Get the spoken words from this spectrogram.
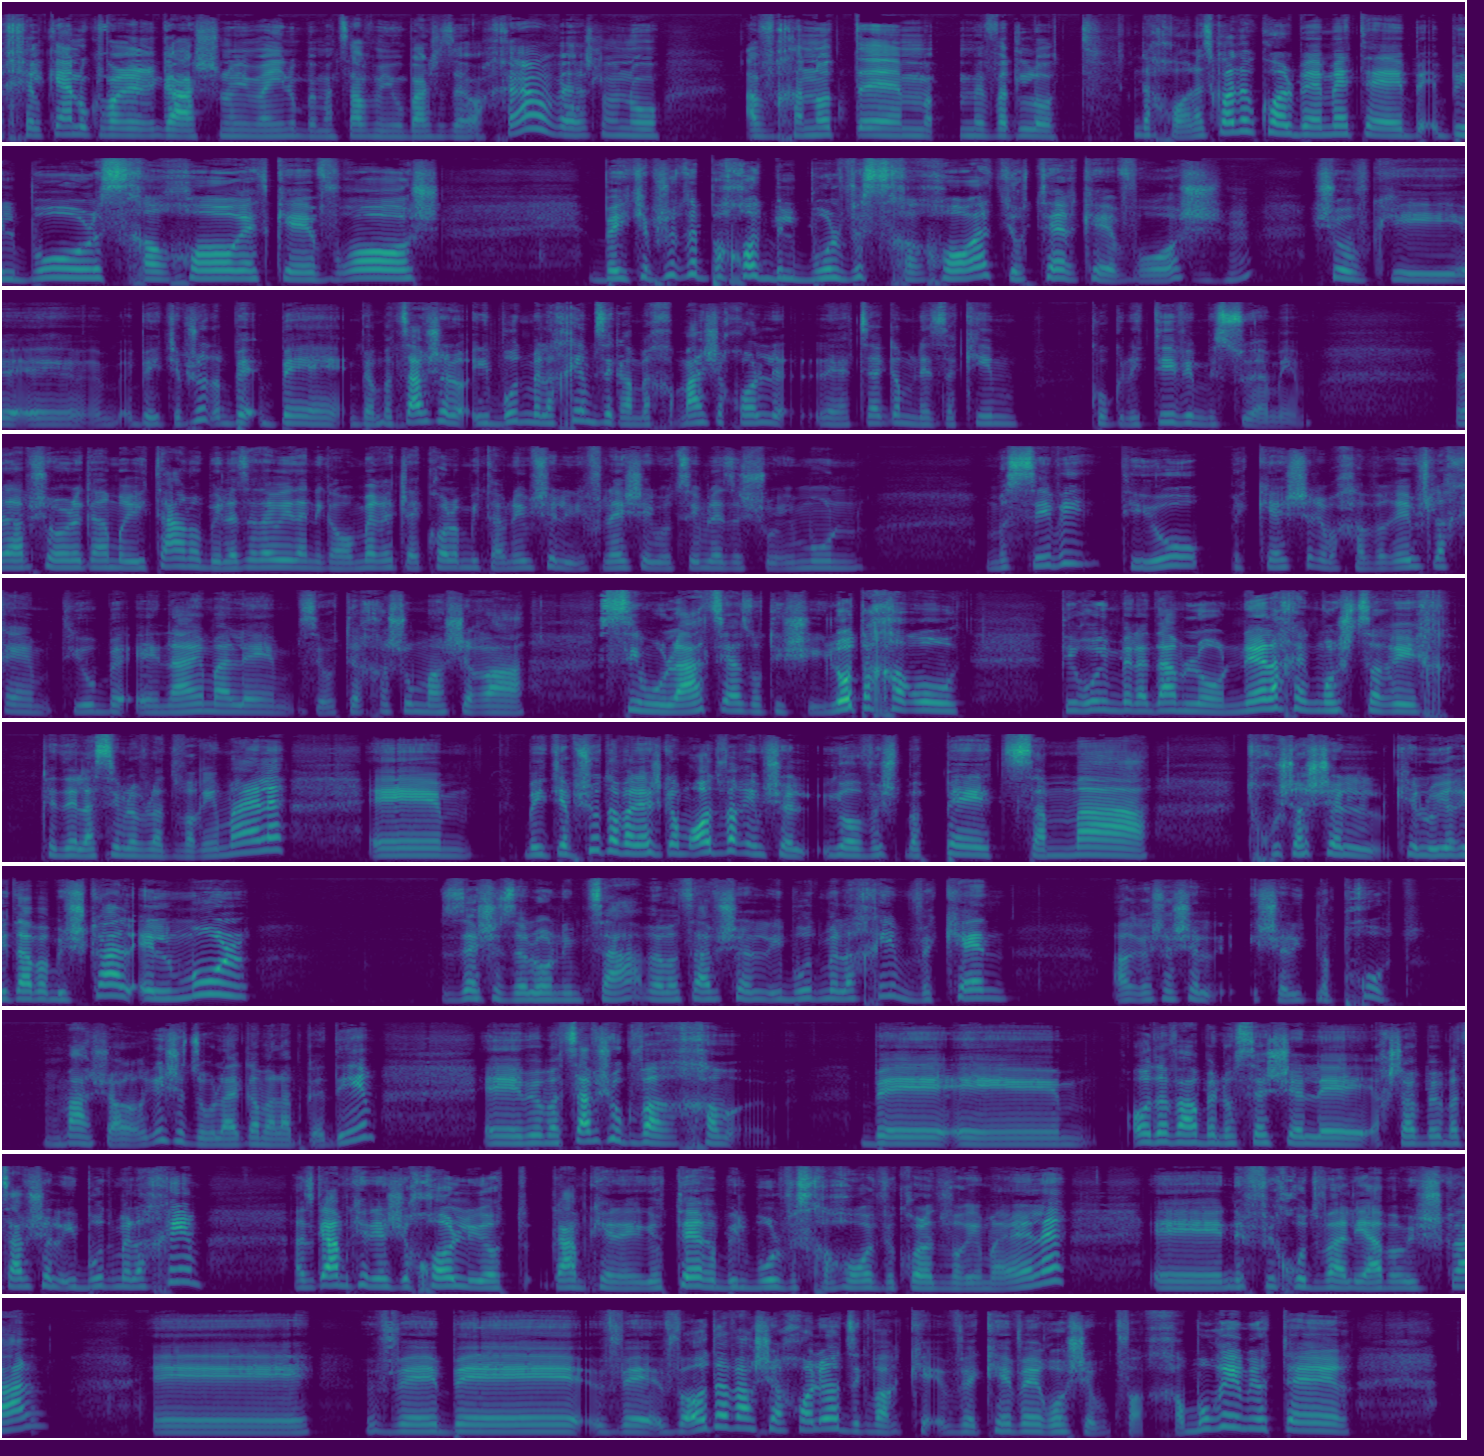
חלקנו כבר הרגשנו אם היינו במצב מיובש זה או אחר, ויש לנו אבחנות אה, מבדלות. נכון, אז קודם כל באמת אה, בלבול, סחרחורת, כאב ראש. בהתייבשות זה פחות בלבול וסחרחורת, יותר כאב ראש. Mm-hmm. שוב, כי אה, בהתייבשות, במצב של עיבוד מלחים זה גם מה שיכול לייצר גם נזקים קוגניטיביים מסוימים. בן אדם שלא לגמרי איתנו, בגלל זה תמיד אני גם אומרת לכל המתאמנים שלי, לפני שהם יוצאים לאיזשהו אימון מסיבי, תהיו בקשר עם החברים שלכם, תהיו בעיניים עליהם, זה יותר חשוב מאשר הסימולציה הזאת שהיא לא תחרות. תראו אם בן אדם לא עונה לכם כמו שצריך, כדי לשים לב לדברים האלה. אמ, בהתייבשות, אבל יש גם עוד דברים של יובש בפה, צמא, תחושה של כאילו ירידה במשקל, אל מול זה שזה לא נמצא במצב של עיבוד מלחים, וכן הרגשה של, של התנפחות. Mm. מה, אפשר להרגיש את זה אולי גם על הבגדים. אה, במצב שהוא כבר... ח... ב, אה, עוד דבר בנושא של, אה, עכשיו, במצב של עיבוד מלחים, אז גם כן יש יכול להיות גם כן יותר בלבול וסחרחורת וכל הדברים האלה, נפיחות ועלייה במשקל. וב, ו, ועוד דבר שיכול להיות זה כבר, וכאבי ראש שהם כבר חמורים יותר,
